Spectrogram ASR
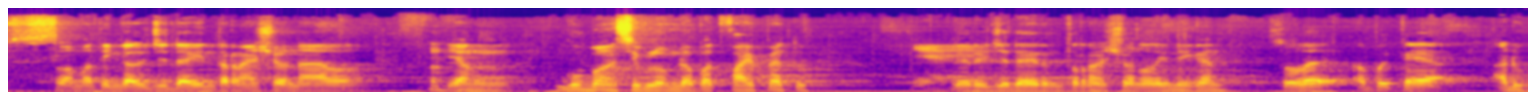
Selama tinggal jeda internasional yang gue masih belum dapat vibe tuh Ya, dari jeda internasional ini kan. Soalnya apa kayak aduh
